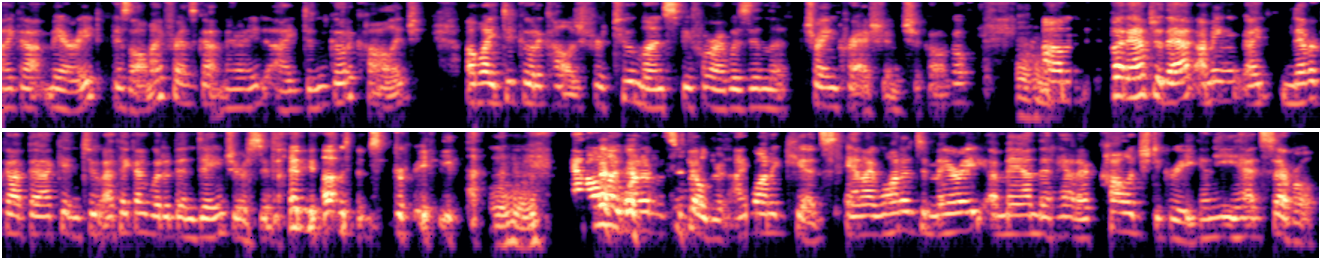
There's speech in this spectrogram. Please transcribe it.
I got married because all my friends got married. I didn't go to college. Oh, I did go to college for two months before I was in the train crash in Chicago. Mm-hmm. Um, but after that, I mean, I never got back into. I think I would have been dangerous if I'd gotten a degree. Mm-hmm. and all I wanted was children. I wanted kids, and I wanted to marry a man that had a college degree, and he had several.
